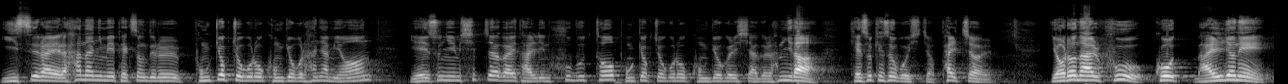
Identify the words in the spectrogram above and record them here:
이스라엘 하나님의 백성들을 본격적으로 공격을 하냐면 예수님 십자가에 달린 후부터 본격적으로 공격을 시작을 합니다. 계속해서 보시죠. 8절. 여러 날 후 곧 말년에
